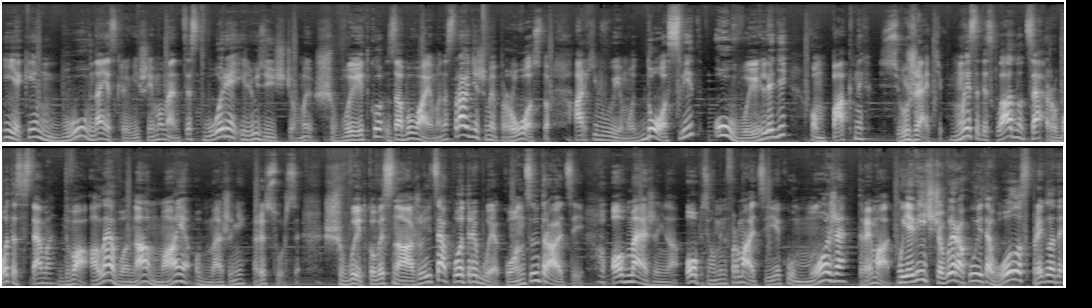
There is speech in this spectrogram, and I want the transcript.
і яким був найяскравіший момент. Це створює ілюзію, що ми швидко забуваємо. Насправді ж ми просто архівуємо досвід у вигляді компактних сюжетів. Мислити складно це робота системи 2, але вона має обмежені ресурси. Швидко виснажується, потребує концентрації, обмеження обсягом інформації, яку може тримати. Уявіть, що ви рахуєте голос приклади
